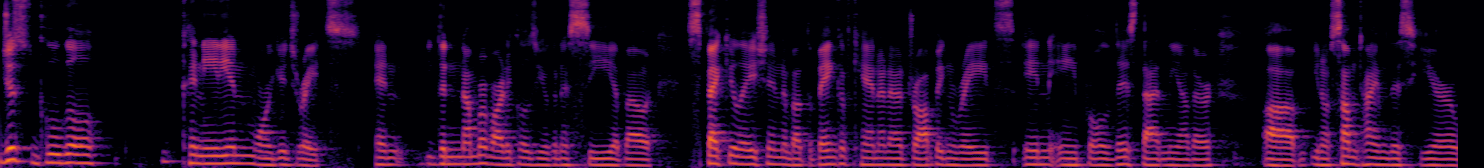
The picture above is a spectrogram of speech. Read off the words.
just Google Canadian mortgage rates and the number of articles you're going to see about speculation about the Bank of Canada dropping rates in April, this, that, and the other. Um, you know, sometime this year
